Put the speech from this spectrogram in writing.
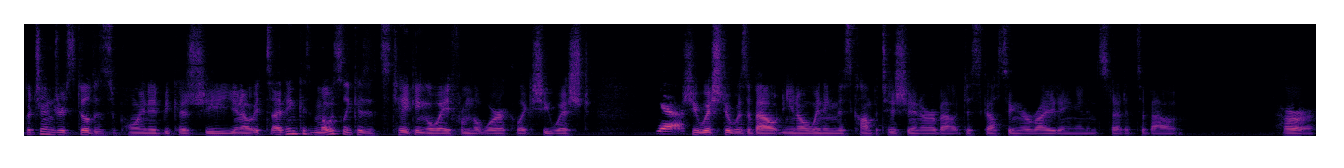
But Ginger's still disappointed because she, you know, it's I think it's mostly because it's taking away from the work. Like she wished yeah. she wished it was about you know winning this competition or about discussing her writing and instead it's about her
